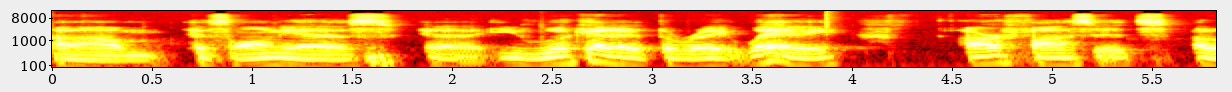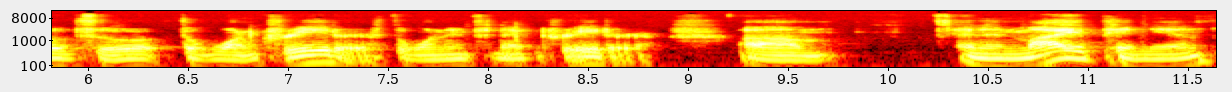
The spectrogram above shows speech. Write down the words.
um, as long as uh, you look at it the right way, are facets of the the one creator, the one infinite creator. Um, and in my opinion,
